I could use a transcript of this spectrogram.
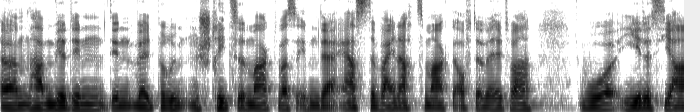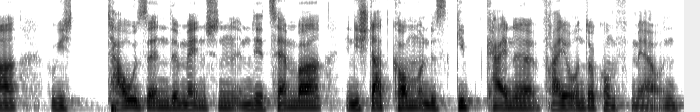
ähm, haben wir den, den weltberühmten Striezelmarkt, was eben der erste Weihnachtsmarkt auf der Welt war, wo jedes Jahr wirklich tausende Menschen im Dezember in die Stadt kommen und es gibt keine freie Unterkunft mehr. Und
